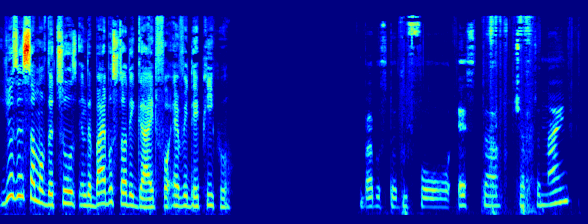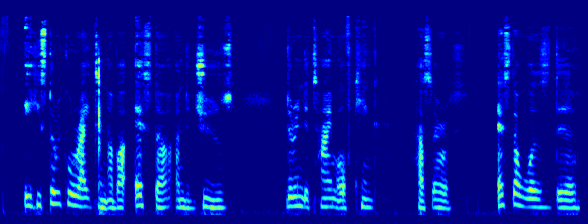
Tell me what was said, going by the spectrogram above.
using some of the tools in the Bible study guide for everyday people. Bible study for Esther chapter 9, a historical writing about Esther and the Jews during the time of King Ahasuerus. Esther was the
